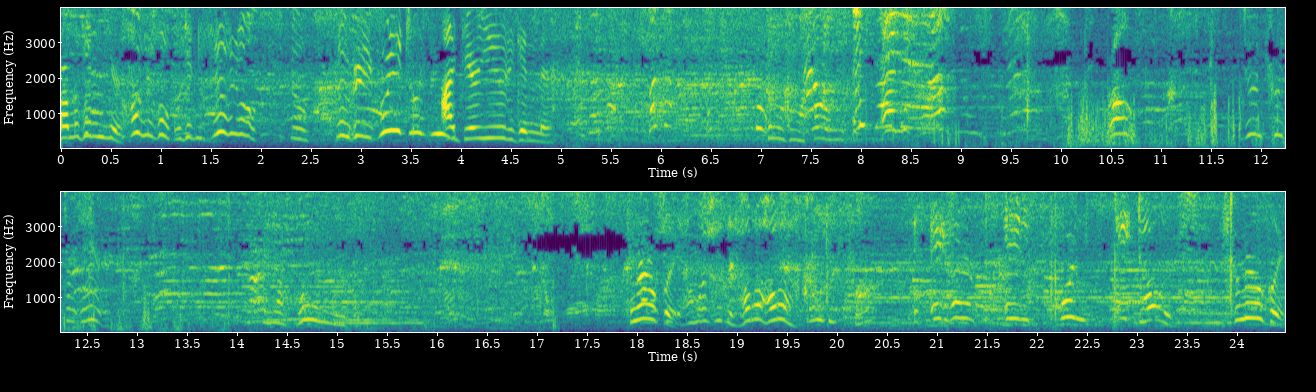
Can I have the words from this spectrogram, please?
I'm gonna in here. Oh no! I'm getting. No, no, no, no, Grady, what are you trying to do? I dare you to get in there. Come on, on. Bro, we're doing truth or dare. Come here real quick. How much is it? Hold on, hold on. I don't give a fuck. It's eight hundred eighty forty-eight dollars. Come here real quick.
